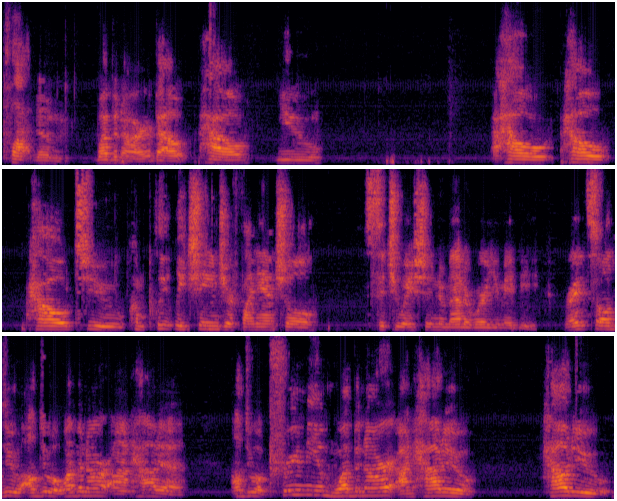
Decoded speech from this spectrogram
platinum webinar about how you how how how to completely change your financial situation no matter where you may be right so i'll do i'll do a webinar on how to i'll do a premium webinar on how to how to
